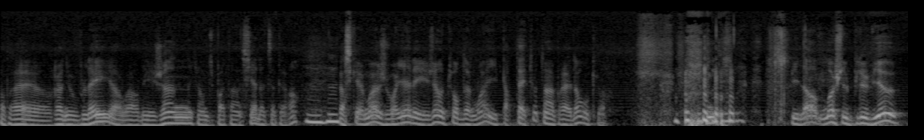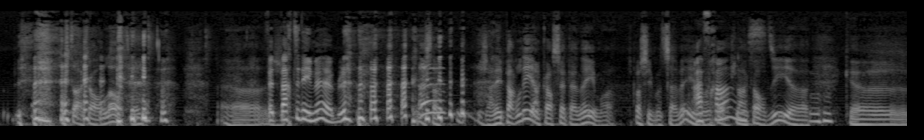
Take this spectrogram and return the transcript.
Il faudrait renouveler, avoir des jeunes qui ont du potentiel, etc. Mhm. Parce que moi, je voyais les gens autour de moi, ils partaient tout un après l'autre. là. Puis là, moi, je suis le plus vieux. J'étais encore là. Faites partie des meubles. J'en ai parlé encore cette année, moi. Je ne sais pas si vous le savez. À France. Je l'ai encore dit euh, Mhm. que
